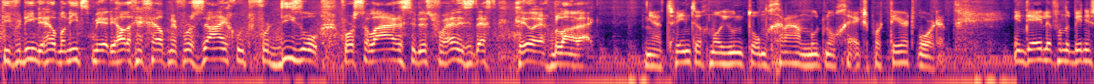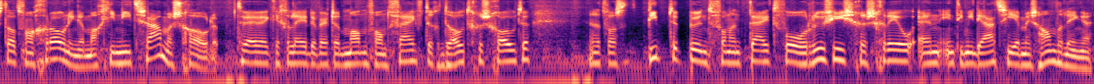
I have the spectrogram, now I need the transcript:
Die verdienden helemaal niets meer. Die hadden geen geld meer voor zaaigoed, voor diesel, voor salarissen. Dus voor hen is het echt heel erg belangrijk. Ja, 20 miljoen ton graan moet nog geëxporteerd worden. In delen van de binnenstad van Groningen mag je niet samenscholen. Twee weken geleden werd een man van 50 doodgeschoten. En dat was het dieptepunt van een tijd vol ruzies, geschreeuw en intimidatie en mishandelingen.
